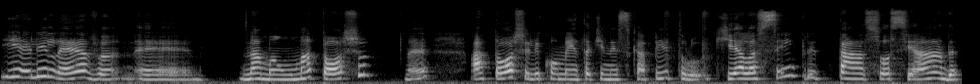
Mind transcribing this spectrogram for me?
E ele leva. É, na mão uma tocha, né? A tocha, ele comenta aqui nesse capítulo que ela sempre está associada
